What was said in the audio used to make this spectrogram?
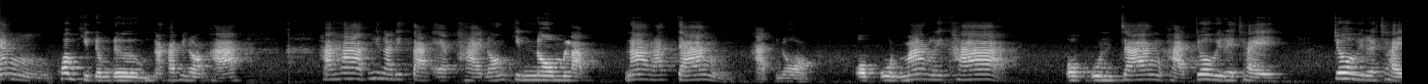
ยั่งความคิดเดิมๆนะคะ พี่น้องคะฮ่าฮ่าพี่นาริตาแอบถ่ายน้องกินนมหลับน่ารักจังค่ะพี่น้องอบอุ่นมากเลยค่ะ อบอุ่นจังค่ะโจวิรชัย โจวิรชัย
